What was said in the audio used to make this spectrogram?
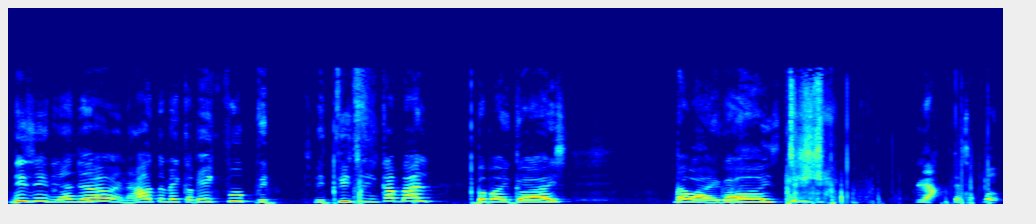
this is D'Angelo and how to make a big poop with, with featuring Kambal. Bye-bye guys. Bye-bye guys. Yeah, that's a poop.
